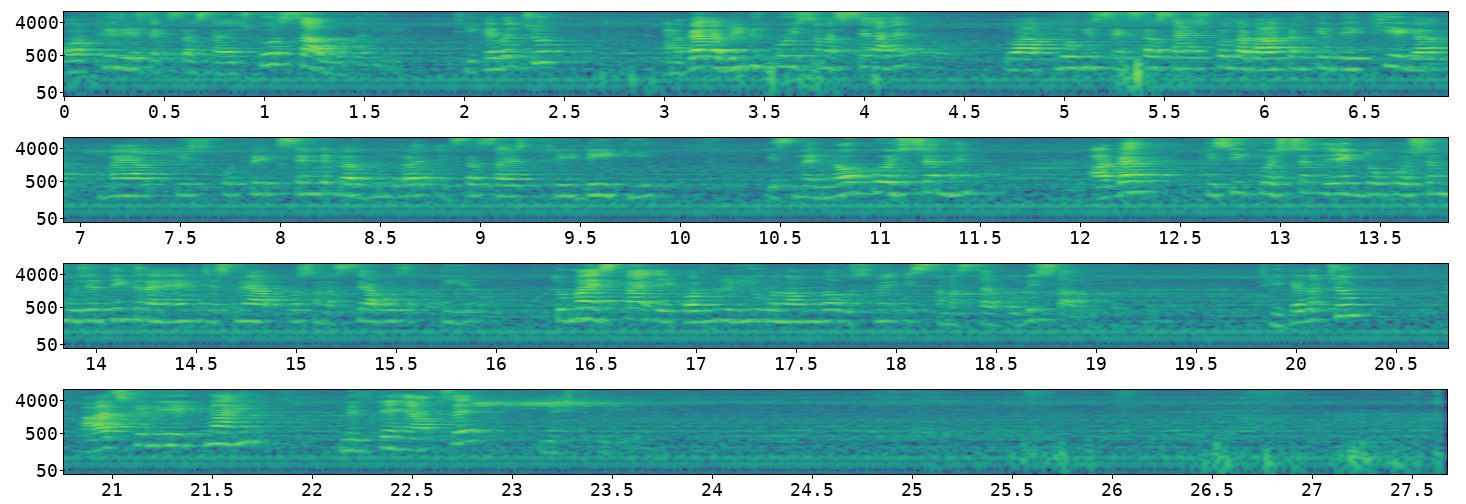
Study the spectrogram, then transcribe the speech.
और फिर इस एक्सरसाइज को सॉल्व करिए। ठीक है बच्चों? अगर अभी भी कोई समस्या है तो आप लोग इस एक्सरसाइज को लगा करके देखिएगा। मैं आपकी इसको पिक सेंड कर दूँगा एक्सरसाइज थ्री की। इसमें नौ क्वेश्चन है। अगर किसी क्वेश्चन एक दो क्वेश्चन मुझे दिख रहे हैं जिसमें आपको समस्या हो सकती है तो मैं इसका एक और वीडियो बनाऊँगा, उसमें इस समस्या को भी सॉल्व करूँगा। ठीक है बच्चों? आज के लिए इतना ही। मिलते हैं आपसे नेक्स्ट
